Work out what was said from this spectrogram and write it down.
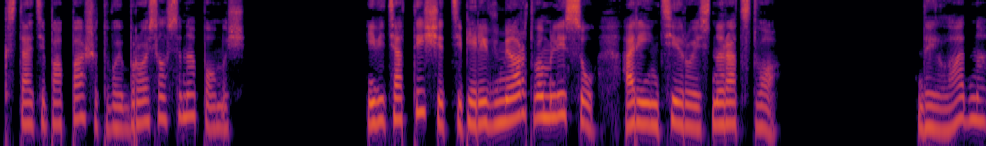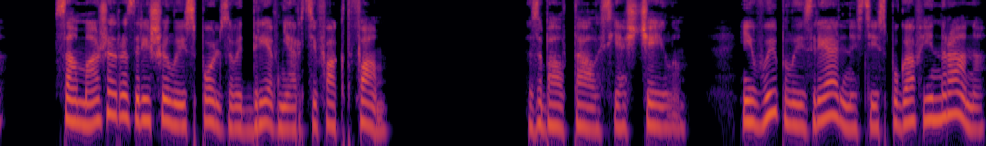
Кстати, папаша твой бросился на помощь. И ведь отыщет теперь и в мертвом лесу, ориентируясь на родство. Да и ладно, сама же разрешила использовать древний артефакт ФАМ. Заболталась я с Чейлом и выпала из реальности, испугав Янрана.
